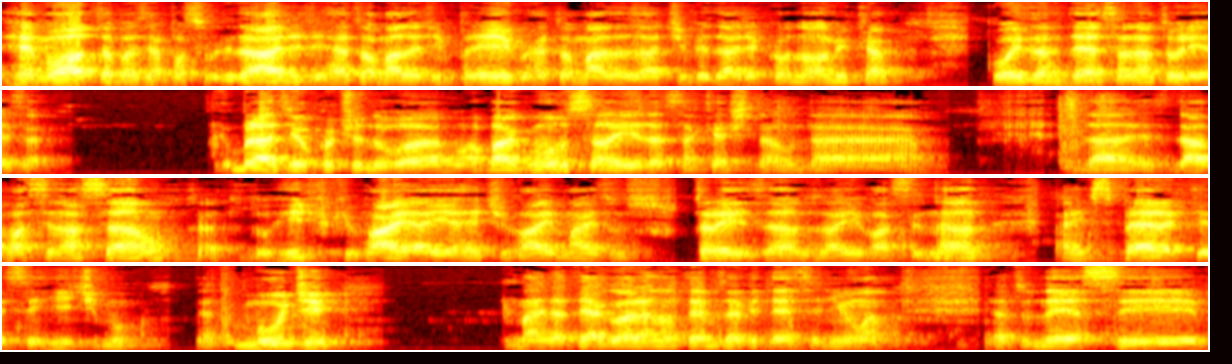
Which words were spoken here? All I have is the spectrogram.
remota, mas é a possibilidade de retomada de emprego, retomada da atividade econômica, coisas dessa natureza. O Brasil continua uma bagunça aí dessa questão da, da, da vacinação, certo? do ritmo que vai, aí a gente vai mais uns três anos aí vacinando. A gente espera que esse ritmo certo? mude, mas até agora não temos evidência nenhuma certo? nesse,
